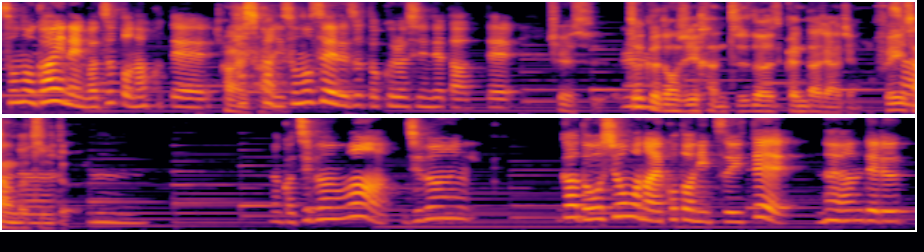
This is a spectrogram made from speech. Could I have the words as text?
その概念がずっとなくてはいはい。確かにそのせいでずっと苦しんでたって。确实，嗯这个东西很值得跟大家讲，非常的值得。ねうん、なんか自分は自分がどうしようもないことについて悩んでる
